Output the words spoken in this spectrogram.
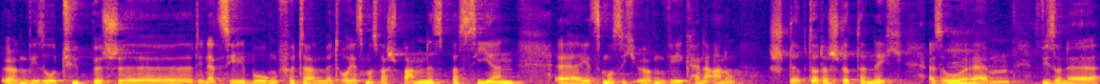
irgendwie so typische, den Erzählbogen füttern mit, oh, jetzt muss was Spannendes passieren, äh, jetzt muss ich irgendwie, keine Ahnung, stirbt er oder stirbt er nicht? Also mhm. ähm, wie so eine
